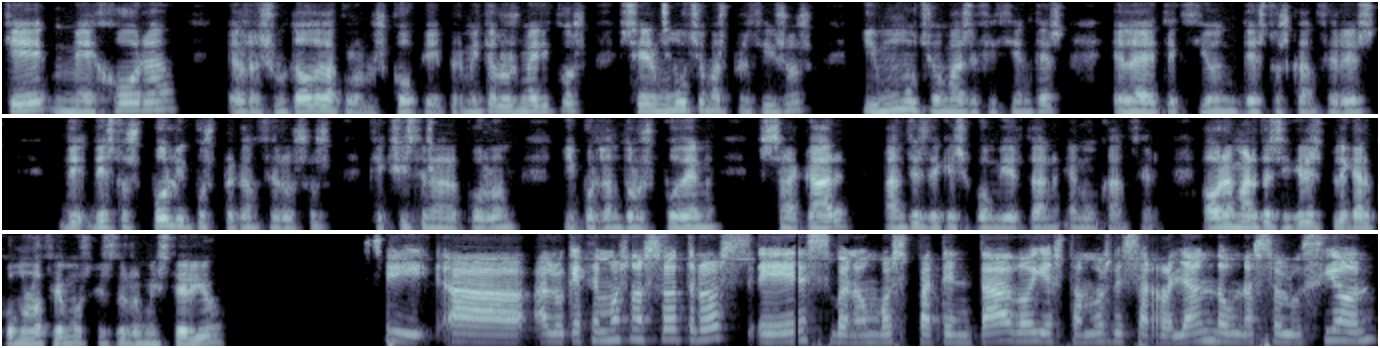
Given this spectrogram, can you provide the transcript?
que mejora el resultado de la colonoscopia y permite a los médicos ser mucho más precisos y mucho más eficientes en la detección de estos cánceres de, estos pólipos precancerosos que existen en el colon y por tanto los pueden sacar antes de que se conviertan en un cáncer. Ahora, Marta, si quieres explicar cómo lo hacemos, que esto es un misterio. Sí, a, lo que hacemos nosotros es, bueno, hemos patentado y estamos desarrollando una solución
